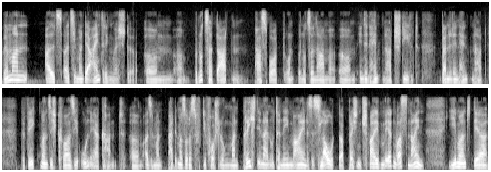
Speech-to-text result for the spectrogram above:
Wenn man als, als jemand, der eindringen möchte, ähm, äh, Benutzerdaten, Passwort und Benutzername ähm, in den Händen hat, stiehlt, dann in den Händen hat, bewegt man sich quasi unerkannt. Ähm, also man hat immer so das, die Vorstellung, man bricht in ein Unternehmen ein, es ist laut, da brechen Scheiben, irgendwas. Nein, jemand, der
